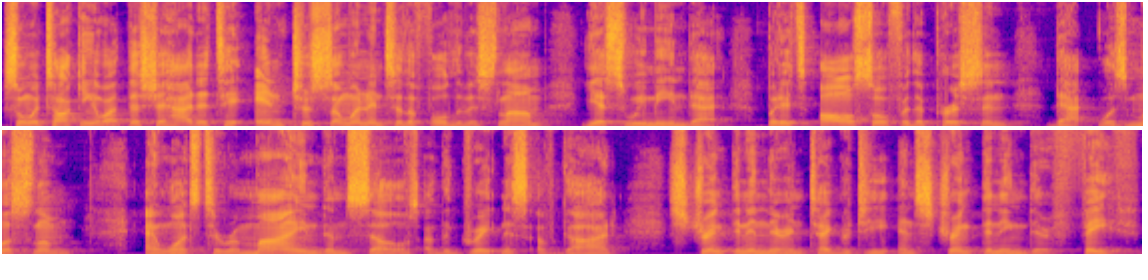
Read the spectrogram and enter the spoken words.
So when talking about the Shahada to enter someone into the fold of Islam, yes, we mean that. But it's also for the person that was Muslim and wants to remind themselves of the greatness of God, strengthening their integrity and strengthening their faith,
